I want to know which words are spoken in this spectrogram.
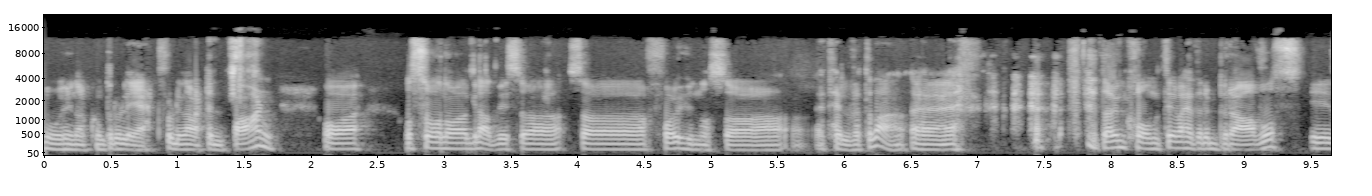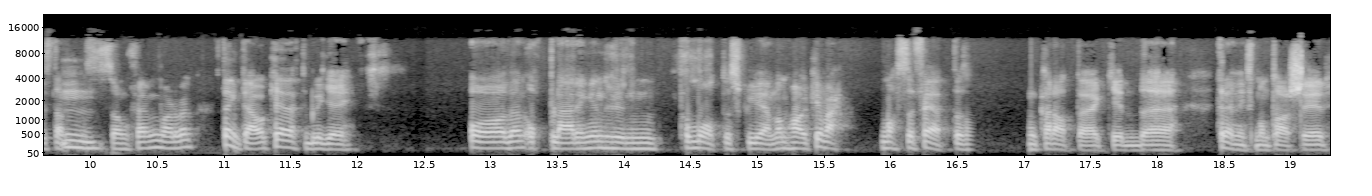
noe hun har kontrollert fordi hun har vært et barn. Og og så nå gradvis så, så, får hun også et helvete, da. Eh, da hun kom til hva heter det, Bravos i starten av mm. sesong fem, var det vel, så tenkte jeg ok, dette blir gøy. Og den opplæringen hun på en måte skulle gjennom, har jo ikke vært masse fete sånn Karate Kid, eh,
